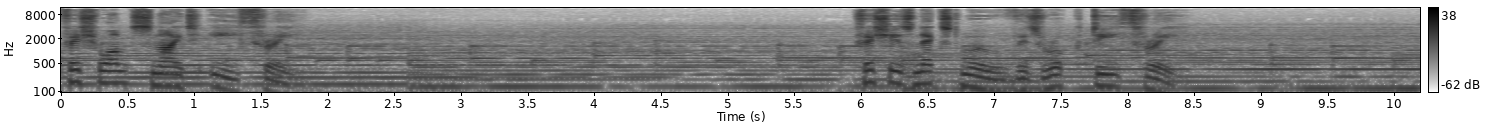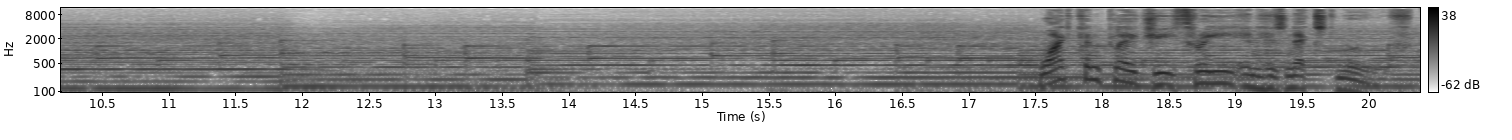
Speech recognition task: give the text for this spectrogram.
Fish wants knight e3. Fish's next move is rook d3. White can play g3 in his next move.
